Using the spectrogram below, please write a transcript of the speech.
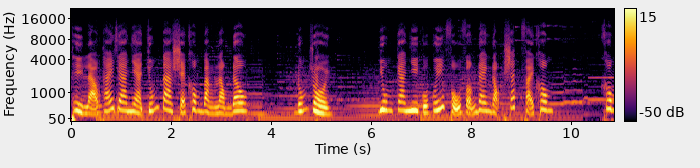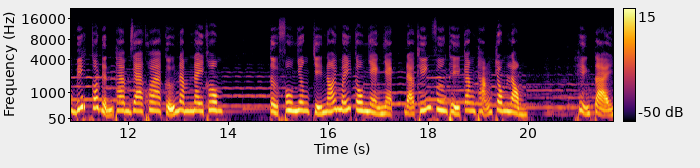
Thì lão thái gia nhà chúng ta sẽ không bằng lòng đâu Đúng rồi Dung ca nhi của quý phủ vẫn đang đọc sách phải không? Không biết có định tham gia khoa cử năm nay không? Từ phu nhân chỉ nói mấy câu nhàn nhạt đã khiến Vương Thị căng thẳng trong lòng Hiện tại,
